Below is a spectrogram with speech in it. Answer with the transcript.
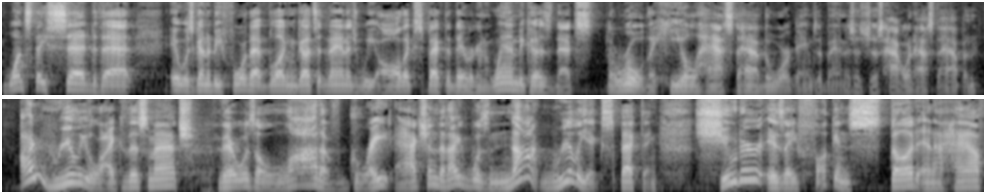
once they said that it was going to be for that blood and guts advantage, we all expected they were going to win because that's the rule. The heel has to have the War Games advantage. It's just how it has to happen. I really like this match. There was a lot of great action that I was not really expecting. Shooter is a fucking stud and a half.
